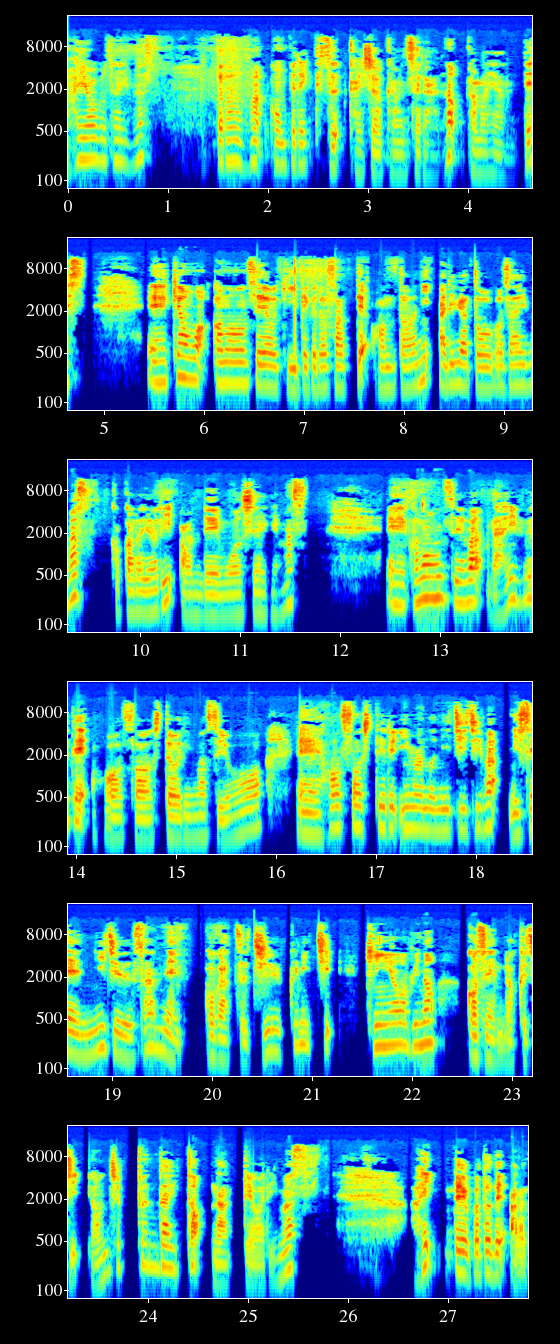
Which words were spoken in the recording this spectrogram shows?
おはようございます。トラウマコンプレックス解消カウンセラーのかまやんです、えー、今日もこの音声を聞いてくださって本当にありがとうございます。心より御礼申し上げます。えー、この音声はライブで放送しておりますよ。えー、放送している今の日時は2023年5月19日金曜日の午前6時40分台となっております。はい。ということで、改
